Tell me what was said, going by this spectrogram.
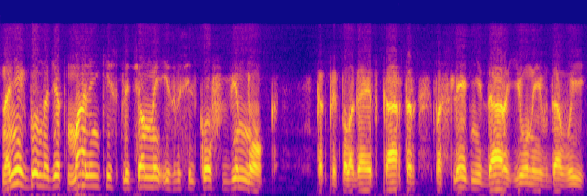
На них был надет маленький, сплетенный из васильков венок, как предполагает Картер, последний дар юной вдовы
